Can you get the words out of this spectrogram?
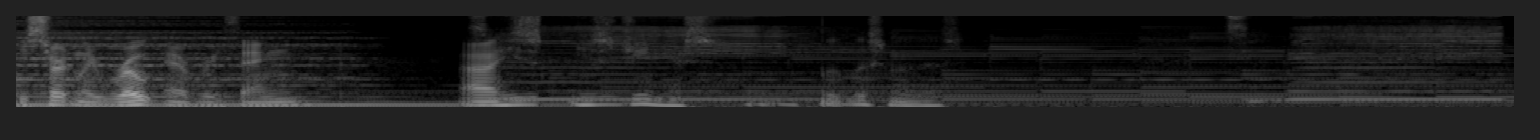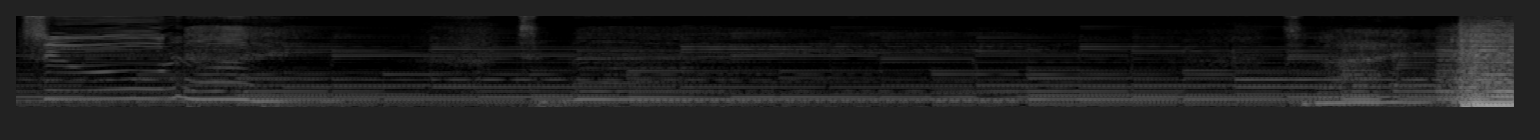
He certainly wrote everything. Uh, he's he's a genius. L- listen to this. Tonight, tonight.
